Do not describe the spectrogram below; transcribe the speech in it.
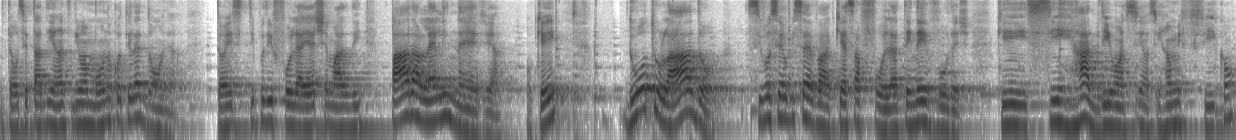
Então você está diante de uma monocotiledônia. Então esse tipo de folha aí é chamado de paralelinévia, ok? Do outro lado, se você observar que essa folha tem nervuras que se irradiam assim, ó, se ramificam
